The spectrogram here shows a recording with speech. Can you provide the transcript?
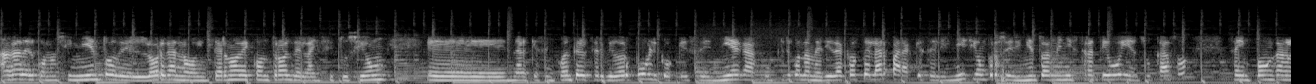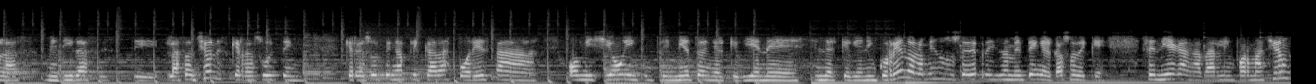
haga del conocimiento del órgano interno de control de la institución eh, en la que se encuentra el servidor público que se niega a cumplir con la medida cautelar para que se le inicie un procedimiento administrativo y en su caso se impongan las medidas, este, las sanciones que resulten resulten aplicadas por esta omisión e incumplimiento en el que viene en el que viene incurriendo. Lo mismo sucede precisamente en el caso de que se niegan a dar la información.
